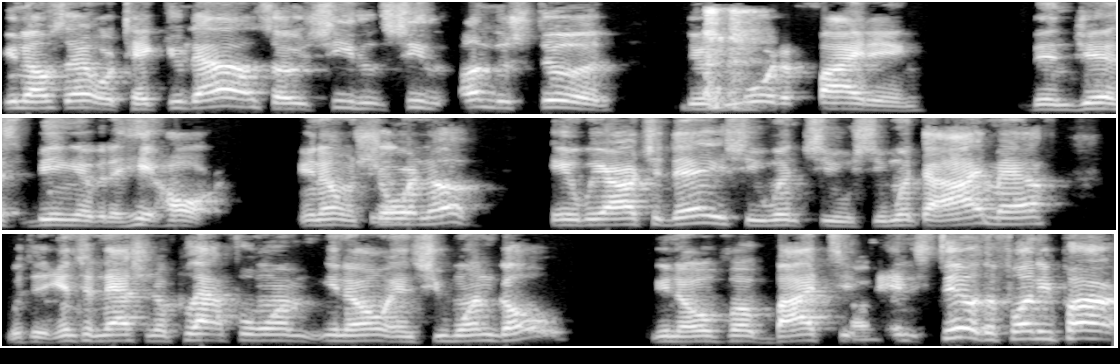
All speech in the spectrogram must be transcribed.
you know what I'm saying, or take you down. So she she understood there's more to fighting than just being able to hit hard. You know, and sure yeah. enough, here we are today. She went to she went to IMMAF with the international platform, you know, and she won gold. You know, for by t- and still the funny part,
